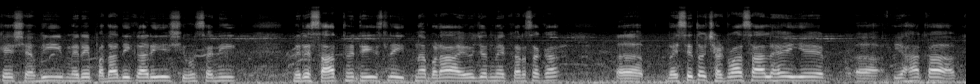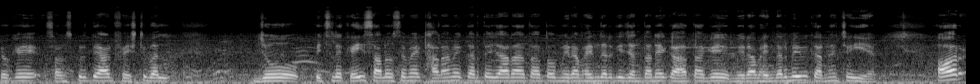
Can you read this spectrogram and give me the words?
के सभी मेरे पदाधिकारी शिव सैनिक मेरे साथ में थे इसलिए इतना बड़ा आयोजन मैं कर सका। वैसे तो छठवां साल है ये यहाँ का, क्योंकि संस्कृति आर्ट फेस्टिवल जो पिछले कई सालों से मैं थाना में करते जा रहा था तो मीरा भाईंदर की जनता ने कहा था कि मीरा भाईंदर में भी करना चाहिए। और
